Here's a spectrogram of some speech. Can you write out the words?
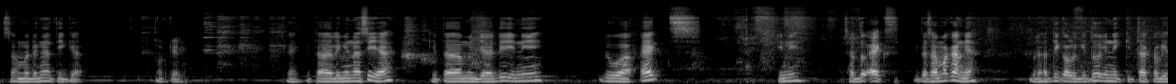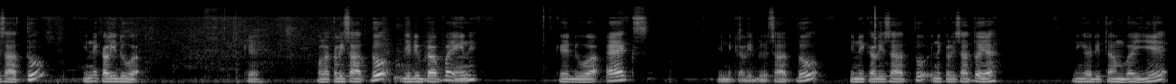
sama dengan 3 oke. Oke kita eliminasi ya. Kita menjadi ini 2X ini 1X kita samakan ya. Berarti kalau gitu ini kita kali satu ini kali dua. Oke kalau kali satu jadi berapa yang ini? Oke 2x ini kali dua satu ini kali satu ini kali satu ya. Sehingga ditambah y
